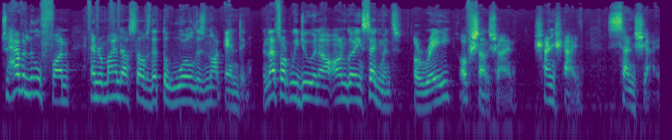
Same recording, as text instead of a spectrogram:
to have a little fun and remind ourselves that the world is not ending. And that's what we do in our ongoing segment, A Ray of Sunshine. Sunshine. Sunshine.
